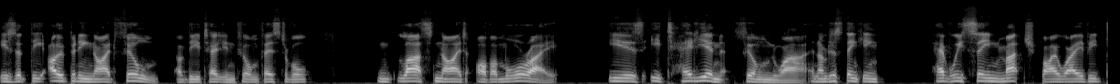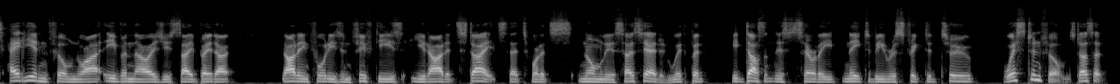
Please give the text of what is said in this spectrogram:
is that the opening night film of the Italian Film Festival last night of Amore is Italian film noir. And I'm just thinking, have we seen much by way of Italian film noir, even though, as you say, Peter, 1940s and 50s United States, that's what it's normally associated with, but it doesn't necessarily need to be restricted to Western films, does it?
